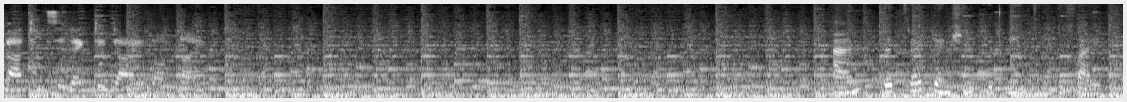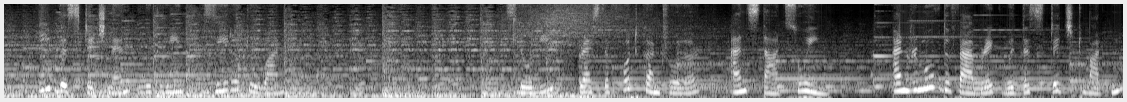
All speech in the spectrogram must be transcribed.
pattern selector dial on 9. And the thread tension between 3 to 5. Keep the stitch length between 0 to 1. Slowly press the foot controller and start sewing. And remove the fabric with the stitched button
